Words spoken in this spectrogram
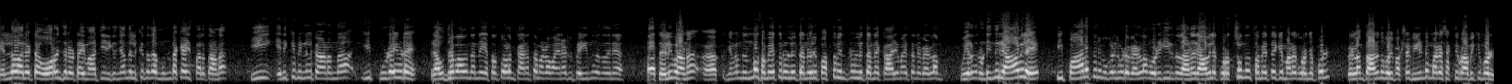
യെല്ലോ അലർട്ട് ഓറഞ്ച് അലർട്ടായി മാറ്റിയിരിക്കും ഞാൻ നിൽക്കുന്നത് മുണ്ടക്കൈ സ്ഥലത്താണ്. ഈ എനിക്ക് പിന്നിൽ കാണുന്ന ഈ പുഴയുടെ രൗദ്രഭാവം തന്നെ എത്രത്തോളം കനത്ത മഴ വയനാട്ടിൽ പെയ്യുന്നു എന്നതിന് തെളിവാണ്. ഞങ്ങൾ നിന്ന സമയത്തിനുള്ളിൽ തന്നെ ഒരു പത്ത് മിനിറ്റിനുള്ളിൽ തന്നെ കാര്യമായി തന്നെ വെള്ളം ഇന്ന് രാവിലെ ഈ പാലത്തിന് മുകളിലൂടെ വെള്ളം ഒഴുകിയിരുന്നതാണ്. രാവിലെ കുറച്ചൊന്നും സമയത്തേക്ക് മഴ കുറഞ്ഞപ്പോൾ വെള്ളം താഴ്ന്നു പോയി. പക്ഷേ വീണ്ടും മഴ ശക്തി പ്രാപിക്കുമ്പോൾ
